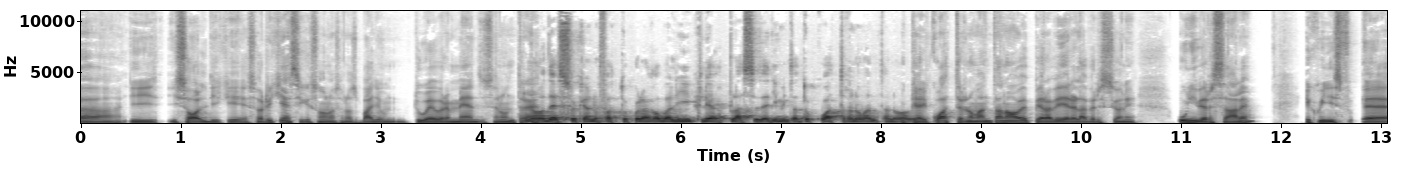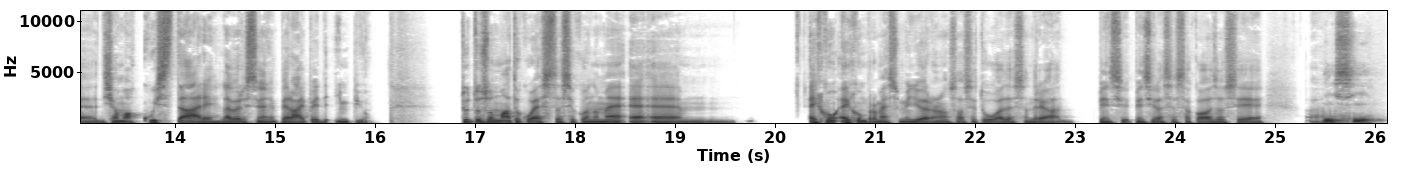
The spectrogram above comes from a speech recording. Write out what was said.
Uh, i, i, soldi che sono richiesti, che sono se non sbaglio 2,5 euro se non 3. No, adesso che hanno fatto quella roba lì, Clear Plus è diventato 4,99. Ok, 4,99 per avere la versione universale e quindi eh, diciamo acquistare la versione per iPad in più. Tutto sommato questo secondo me è, è, è, il, è il, compromesso migliore, non so se tu adesso Andrea pensi, pensi la stessa cosa se... Sì, sì,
